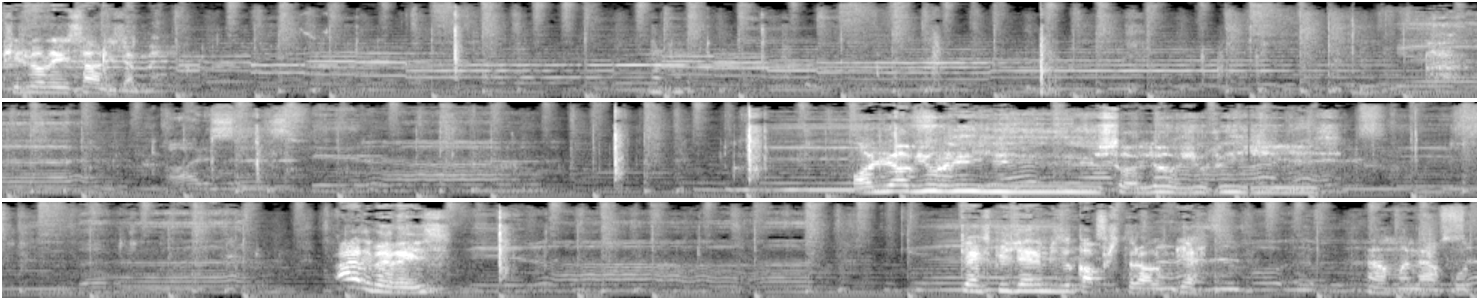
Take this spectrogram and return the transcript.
Pirlo Reis'i arayacağım ben. I love you Reis. I love you Reis. Hadi be Reis. Tespihlerimizi kapıştıralım gel. Aman ha kodum.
